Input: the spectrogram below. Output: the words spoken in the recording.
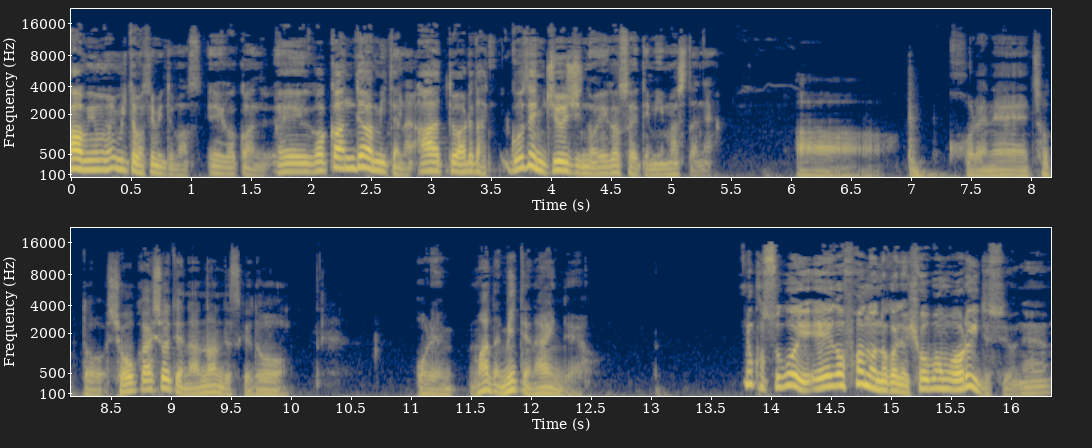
あ、見見てます、見てます。映画館で。映画館では見てない。あ、あとあれだ。午前10時の映画祭で見ましたね。あーこれね、ちょっと紹介しといてなんなんですけど、俺、まだ見てないんだよ。なんかすごい映画ファンの中では評判悪いですよね。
